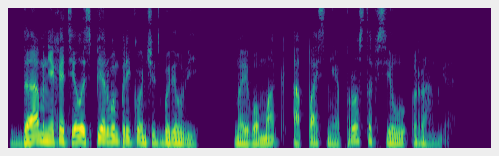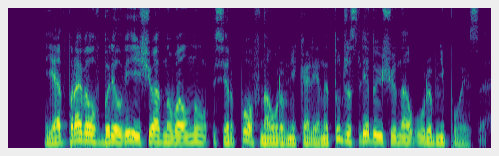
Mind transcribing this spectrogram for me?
Да, мне хотелось первым прикончить Барилви, но его маг опаснее просто в силу ранга. Я отправил в Барилви еще одну волну серпов на уровне колен и тут же следующую на уровне пояса.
